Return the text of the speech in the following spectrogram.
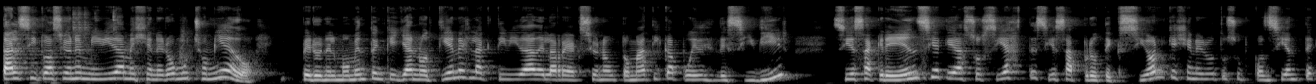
tal situación en mi vida me generó mucho miedo pero en el momento en que ya no tienes la actividad de la reacción automática, puedes decidir si esa creencia que asociaste, si esa protección que generó tu subconsciente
